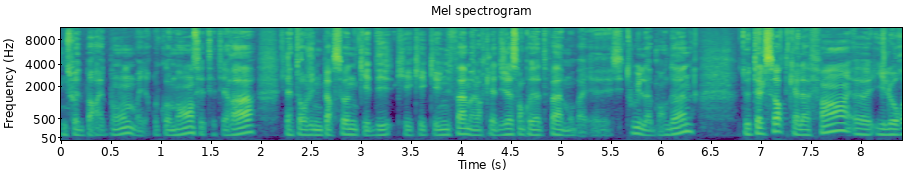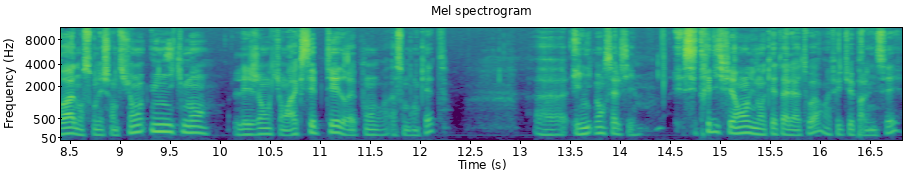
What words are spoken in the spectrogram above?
ne souhaite pas répondre, bah, il recommence, etc. Il interroge une personne qui est, une femme alors qu'il a déjà son quota de femme, bah, c'est tout, il l'abandonne. De telle sorte qu'à la fin, il aura dans son échantillon uniquement les gens qui ont accepté de répondre à son enquête et uniquement celle-ci. C'est très différent d'une enquête aléatoire effectuée par l'INSEE,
